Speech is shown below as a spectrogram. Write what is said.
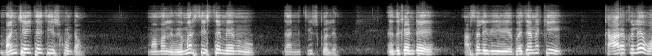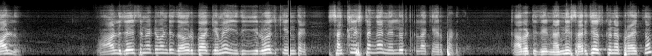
మంచి అయితే తీసుకుంటాం. మమ్మల్ని విమర్శిస్తే మేము దాన్ని తీసుకోలేం. ఎందుకంటే అసలు ఈ విభజనకి కారకులే వాళ్ళు. వాళ్ళు చేసినటువంటి దౌర్భాగ్యమే ఇది ఈ రోజుకి ఇంత సంక్లిష్టంగా నెల్లూరు జిల్లాకి ఏర్పడింది. కాబట్టి దీన్ని అన్ని సరిచేసుకునే ప్రయత్నం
